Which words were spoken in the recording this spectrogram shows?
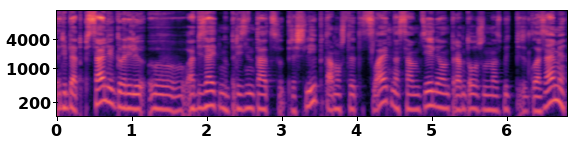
ребята писали, говорили, э, обязательно презентацию пришли, потому что этот слайд, на самом деле, он прям должен у нас быть перед глазами.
